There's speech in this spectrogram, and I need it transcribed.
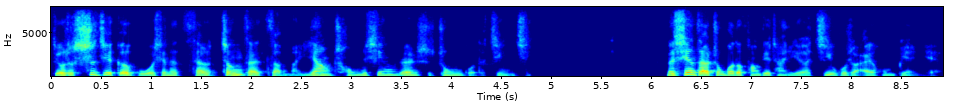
就是世界各国现在在正在怎么样重新认识中国的经济。那现在中国的房地产业几乎是哀鸿遍野，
